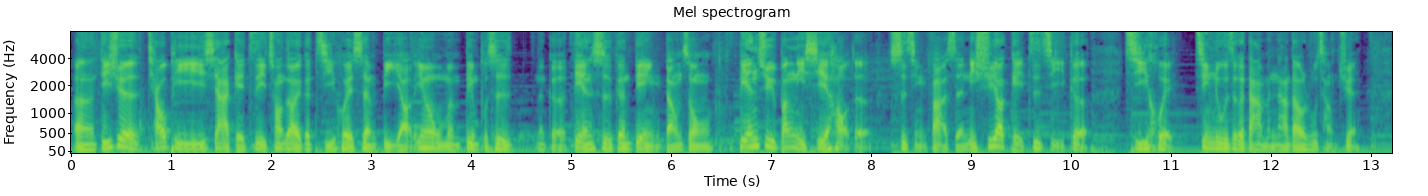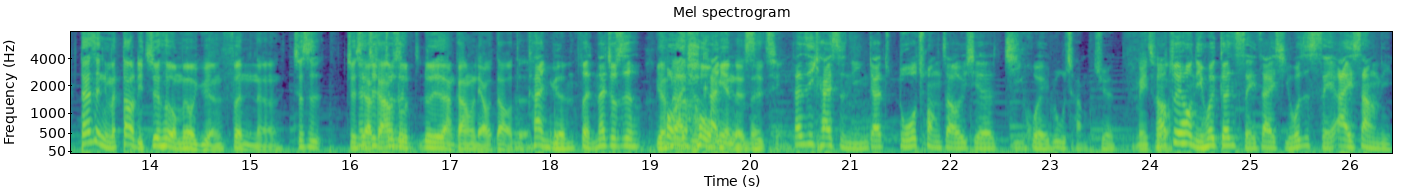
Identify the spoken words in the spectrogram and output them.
嗯，的确调皮一下，给自己创造一个机会是很必要的，因为我们并不是那个电视跟电影当中编剧帮你写好的事情发生，你需要给自己一个机会进入这个大门，拿到入场券。但是你们到底最后有没有缘分呢？就是就是要刚刚陆陆队长刚刚聊到的，看缘分，那就是缘分是后面的事情。但是一开始你应该多创造一些机会入场券，没错。然后最后你会跟谁在一起，或是谁爱上你，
